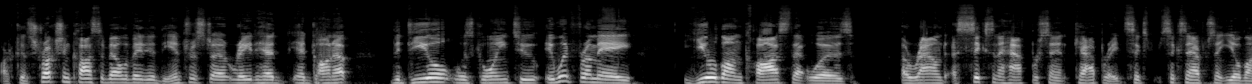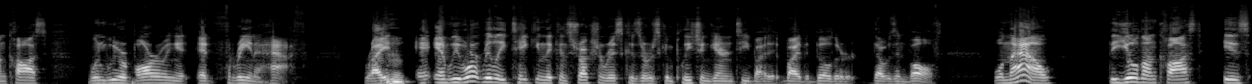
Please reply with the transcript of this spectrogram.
our construction costs have elevated. The interest uh, rate had had gone up. The deal was going to. It went from a yield on cost that was around a six and a half percent cap rate, six six and a half percent yield on cost when we were borrowing it at three and a half right? Mm-hmm. And, and, we weren't really taking the construction risk because there was completion guarantee by by the builder that was involved. Well, now the yield on cost is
